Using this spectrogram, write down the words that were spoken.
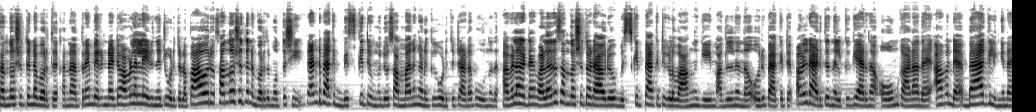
സന്തോഷത്തിന്റെ പുറത്ത്. കാരണം അത്രയും പേരുണ്ടായിട്ടും അവളല്ലേ എഴുന്നേറ്റ് കൊടുത്തുള്ളൂ. അപ്പൊ ആ ഒരു സന്തോഷത്തിന്റെ പുറത്ത് മുത്തശ്ശി രണ്ട് പാക്കറ്റ് ബിസ്ക്കറ്റും ഒരു സമ്മാനം കണക്ക് കൊടുത്തിട്ടാണ് പോകുന്നത്. അവളാകട്ടെ വളരെ സന്തോഷത്തോടെ ആ ഒരു ബിസ്ക്കറ്റ് പാക്കറ്റുകൾ വാങ്ങുകയും അതിൽ നിന്ന് ഒരു പാക്കറ്റ് അവളുടെ അടുത്ത് നിൽക്കുകയായിരുന്ന ഓം കാണാതെ അവന്റെ ബാഗിൽ ഇങ്ങനെ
